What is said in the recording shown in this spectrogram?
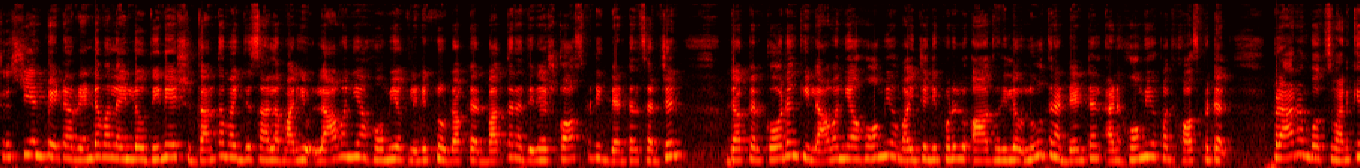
క్రిస్టియన్ పేట రెండవ లైన్లో దినేష్ దంత వైద్యశాల మరియు లావణ్య హోమియో క్లినిక్ను doctor Battala Dinesh cosmetic dental surgeon doctor Kodanki Lavanya homeo వైద్య నిపుణులు ఆధ్వర్యంలో నూతన డెంటల్ అండ్ హోమియోపతి హాస్పిటల్ ప్రారంభోత్సవానికి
